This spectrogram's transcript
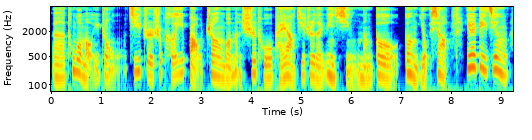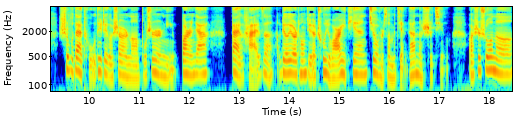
呃，通过某一种机制是可以保证我们师徒培养机制的运行能够更有效，因为毕竟师傅带徒弟这个事儿呢，不是你帮人家带个孩子、六一儿童节出去玩一天就是这么简单的事情，而是说呢。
